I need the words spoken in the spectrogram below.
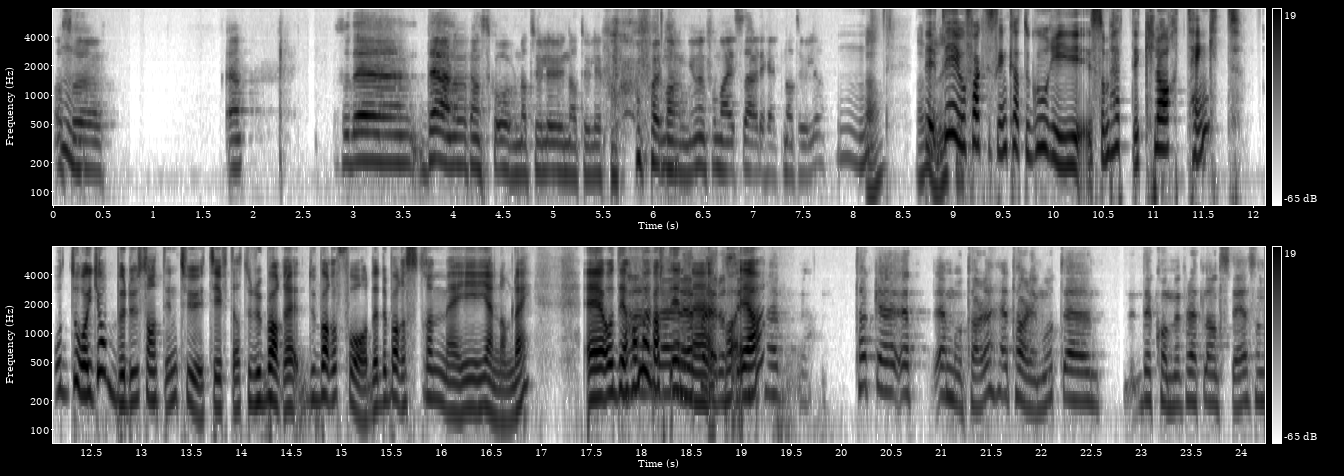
Og så Ja. Så det, det er noe ganske overnaturlig og unaturlig for, for mange, men for meg så er det helt naturlig. Mm. Ja, ja, Det, det er jo faktisk en kategori som heter klartenkt. Og da jobber du sånn intuitivt at du bare, du bare får det. Det bare strømmer gjennom deg. Eh, og det har vi Ja, vært inne på. si. Ja. Jeg- Takk, jeg, jeg, jeg mottar det. Jeg tar det imot. Jeg, det kommer fra et eller annet sted som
